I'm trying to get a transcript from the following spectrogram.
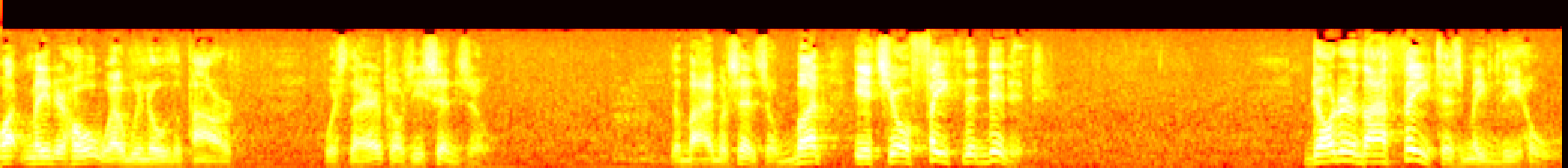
What made her whole? Well, we know the power was there because he said so. The Bible said so. But it's your faith that did it. Daughter, thy faith has made thee whole.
